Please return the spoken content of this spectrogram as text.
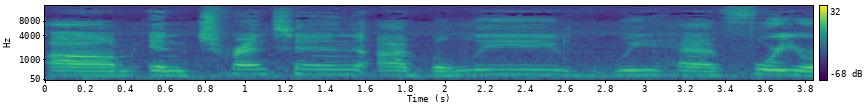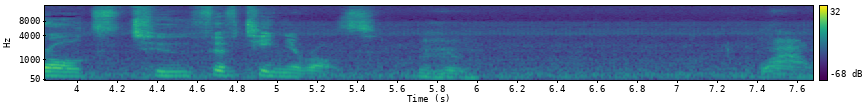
Um, in Trenton, I believe we have four-year-olds to 15-year-olds. Mhm. Wow,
